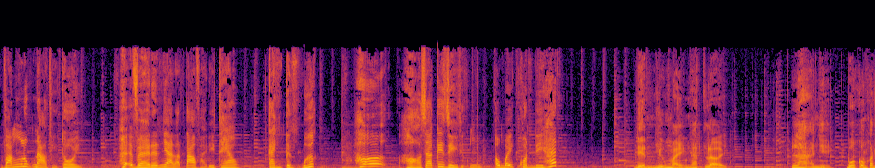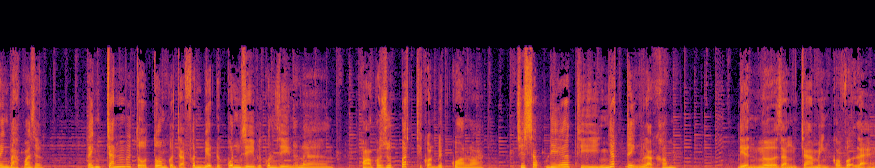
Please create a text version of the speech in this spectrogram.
Vắng lúc nào thì thôi. Hệ về đến nhà là tao phải đi theo. Canh từng bước. Hỡ hở ra cái gì thì cũng ông ấy khuân đi hết. Điển nhíu mày ngắt lời. Lạ nhỉ Bố con có đánh bạc bao giờ? Đánh chắn với tổ tôm còn chả phân biệt được quân gì với quân gì nữa là Hỏa có rút bắt thì còn biết qua loa Chứ sóc đĩa thì nhất định là không. Điển ngờ rằng cha mình có vợ lẽ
